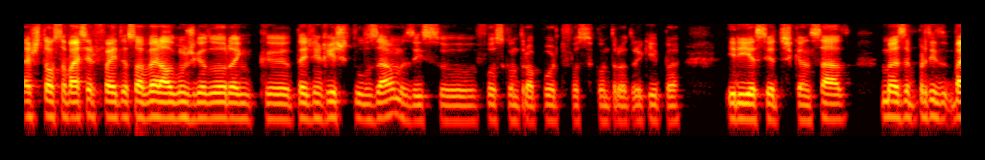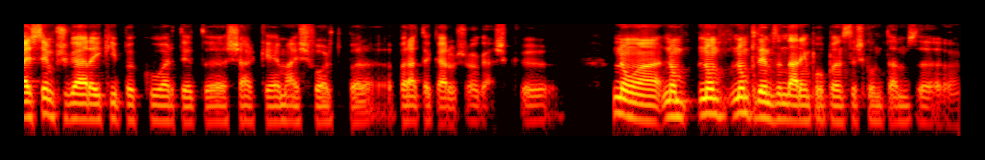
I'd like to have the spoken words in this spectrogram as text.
a gestão só vai ser feita se houver algum jogador em que esteja em risco de lesão, mas isso fosse contra o Porto, fosse contra outra equipa, iria ser descansado. Mas a partir de, vai sempre jogar a equipa que o Arteta achar que é mais forte para, para atacar o jogo. Acho que não, há, não, não, não podemos andar em poupanças quando estamos a,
